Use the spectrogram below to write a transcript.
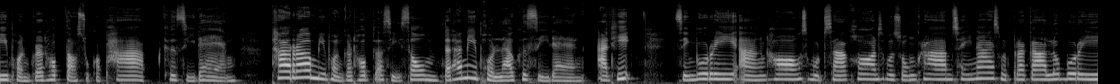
มีผลกระทบต่อสุขภาพ คือสีแดง ถ้าเริ่มมีผลกระทบจะสีส้ม แต่ถ้ามีผลแล้วคือสีแดง อาทิ สิงห์บุรี อ่างทอง สมุทรสาคร สมุทรสงคราม ชัยนาท สมุทรปราการ ลบบุรี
